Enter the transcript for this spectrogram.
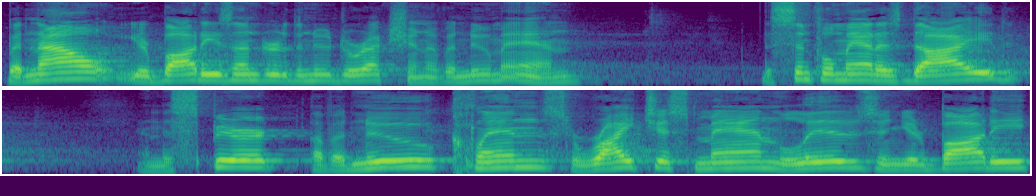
But now your body is under the new direction of a new man. The sinful man has died, and the spirit of a new, cleansed, righteous man lives in your body,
